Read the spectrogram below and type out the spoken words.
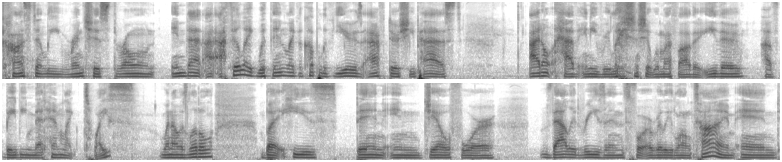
constantly wrenches thrown in that. I, I feel like within like a couple of years after she passed, I don't have any relationship with my father either. I've maybe met him like twice when I was little, but he's been in jail for valid reasons for a really long time. And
